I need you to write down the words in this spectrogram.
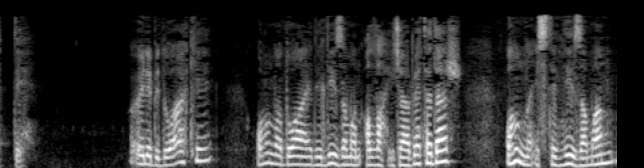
etti. Öyle bir dua ki onunla dua edildiği zaman Allah icabet eder. Onunla istendiği zaman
